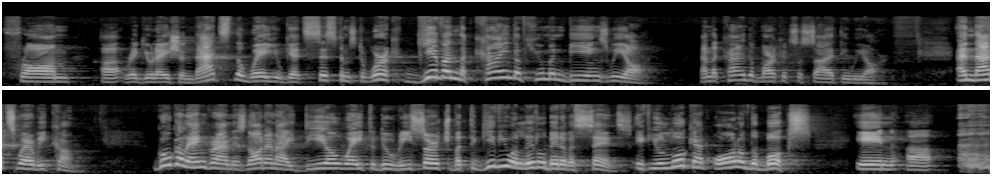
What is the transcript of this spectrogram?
from uh, regulation. That's the way you get systems to work, given the kind of human beings we are and the kind of market society we are. And that's where we come. Google Ngram is not an ideal way to do research, but to give you a little bit of a sense, if you look at all of the books in, uh,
